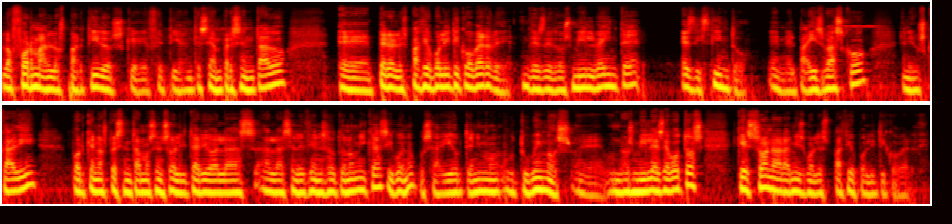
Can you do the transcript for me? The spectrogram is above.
lo forman los partidos que efectivamente se han presentado, eh, pero el espacio político verde desde 2020 es distinto en el País Vasco, en Euskadi, porque nos presentamos en solitario a las, elecciones autonómicas y bueno, pues ahí obtuvimos eh, unos miles de votos que son ahora mismo el espacio político verde.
